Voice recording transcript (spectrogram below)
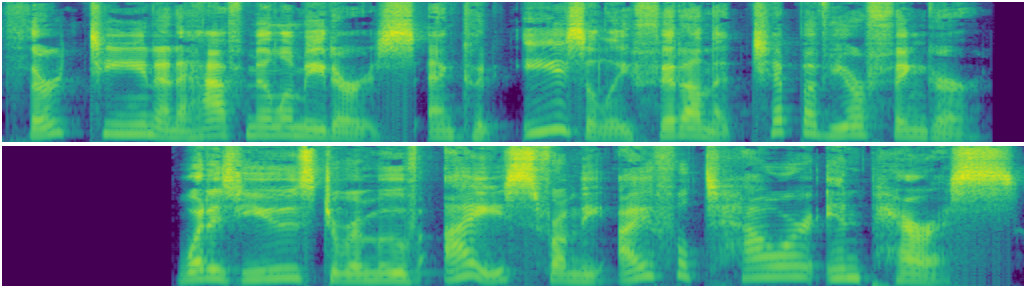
Thirteen and a half millimeters and could easily fit on the tip of your finger. What is used to remove ice from the Eiffel Tower in Paris?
